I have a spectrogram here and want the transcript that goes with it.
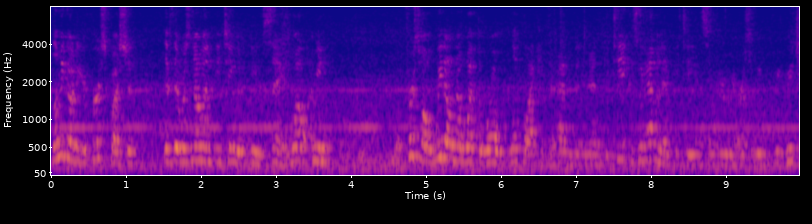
Let me go to your first question. If there was no NPT, would it be the same? Well, I mean, first of all, we don't know what the world would look like if there hadn't been an NPT, because we have an NPT, and so here we are. So we, we reach,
